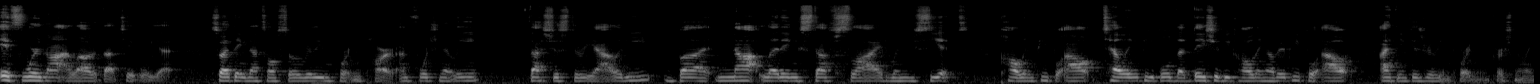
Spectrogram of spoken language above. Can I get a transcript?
if we're not allowed at that table yet. So i think that's also a really important part. Unfortunately that's just the reality but not letting stuff slide when you see it. Calling people out telling people that they should be calling other people out i think is really important personally.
